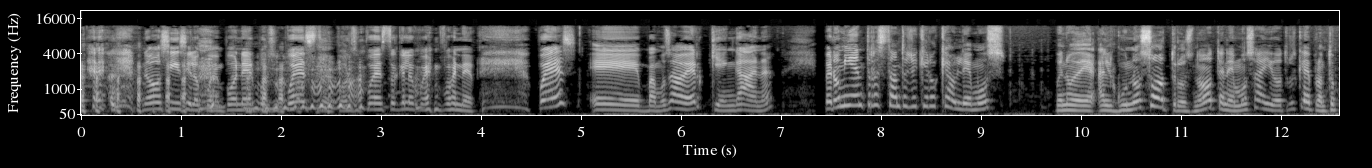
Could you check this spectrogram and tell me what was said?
no, sí, sí lo pueden poner, por supuesto, por supuesto que lo pueden poner. Pues eh, vamos a ver quién gana. Pero mientras tanto, yo quiero que hablemos bueno, de algunos otros, ¿no? Tenemos ahí otros que de pronto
